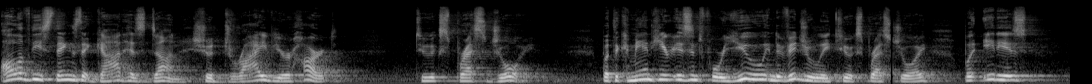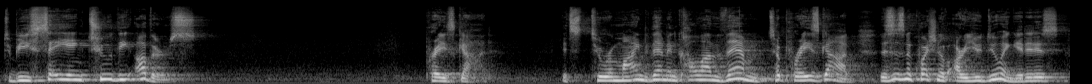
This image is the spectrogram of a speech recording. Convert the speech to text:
All of these things that God has done should drive your heart to express joy. But the command here isn't for you individually to express joy, but it is to be saying to the others, Praise God. It's to remind them and call on them to praise God. This isn't a question of are you doing it? It is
